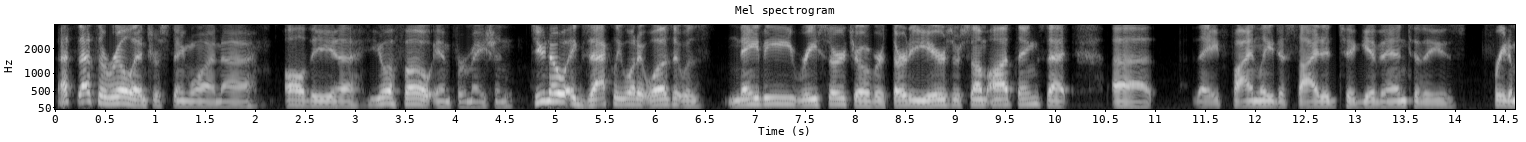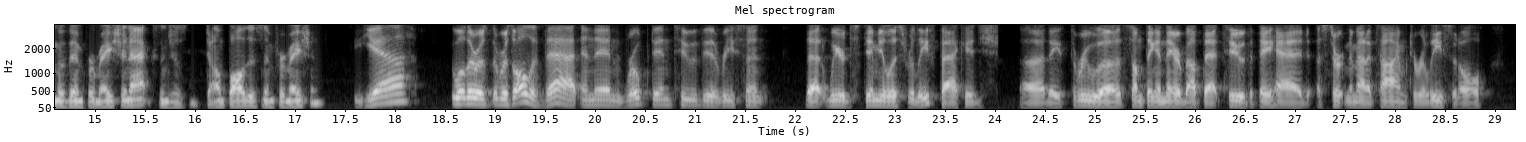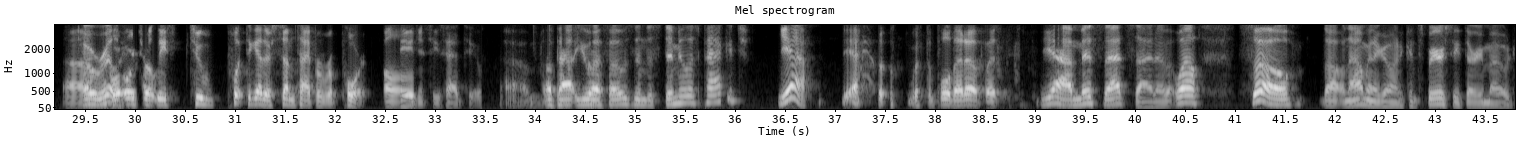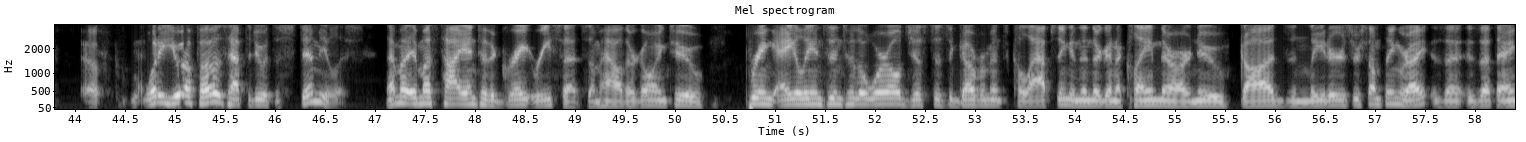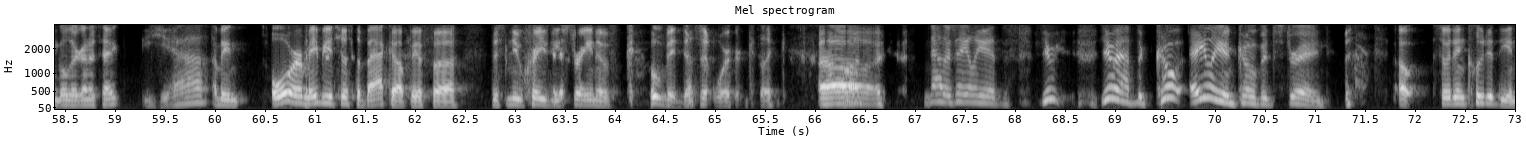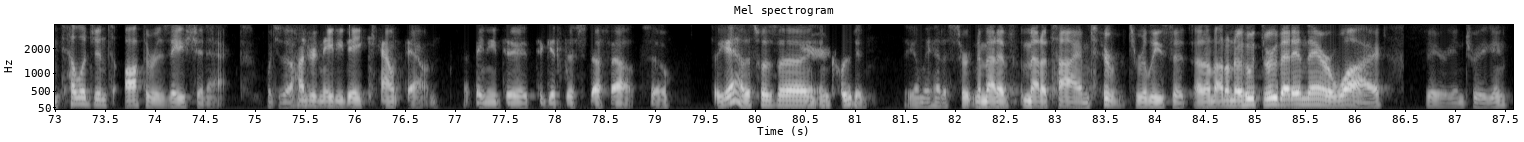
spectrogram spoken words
that's that's a real interesting one. Uh, all the uh, UFO information. Do you know exactly what it was? It was Navy research over 30 years or some odd things that uh, they finally decided to give in to these Freedom of Information Acts and just dump all this information. Yeah. Well, there was there was all of that, and then roped into the recent that weird stimulus relief package. Uh, they threw uh, something in there about that too, that they had a certain amount of time to release it all. Um, Oh, really? Or, or to at least to put together some type of report. All the agencies had to. Um, About UFOs in the stimulus package? yeah, yeah. we have to pull that up, but Yeah, I missed that side of it. Well, so oh, now I'm going to go into conspiracy theory mode. Oh. What do UFOs have to do with the stimulus? That mu- it must tie into the Great Reset somehow. They're going to bring aliens into the world just as the government's collapsing, and then they're going to claim there are new gods and leaders or something. Right? Is that is that the angle they're going to take? Yeah, I mean, or maybe it's just a backup if uh, this new crazy strain of COVID doesn't work. Like Uh, now, there's aliens. you you have the co- alien COVID strain. Oh, so it included the Intelligence Authorization Act, which is a 180 day countdown that they need to to get this stuff out. So, so yeah, this was uh, included. They only had a certain amount of amount of time to, to release it. I don't I don't know who threw that in there or why. Very intriguing.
